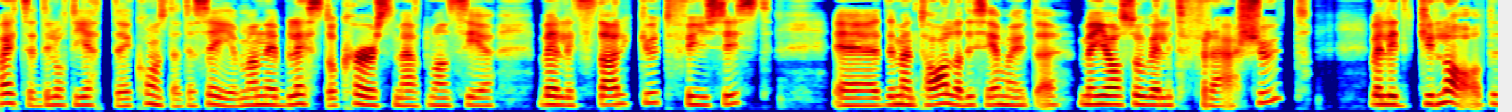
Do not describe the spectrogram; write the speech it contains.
på ett sätt, det låter jättekonstigt att jag säger, man är blessed och cursed med att man ser väldigt stark ut fysiskt. Eh, det mentala, det ser man ju inte. Men jag såg väldigt fräsch ut. Väldigt glad.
